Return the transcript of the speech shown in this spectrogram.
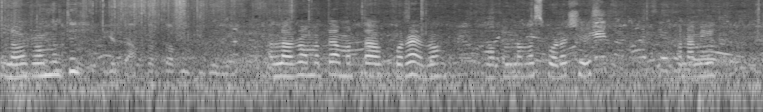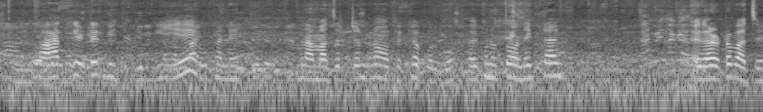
আল্লাহর রহমতে আল্লাহর রহমতে আমার তাও করা এবং নকল নামাজ পড়া শেষ। এখন আমি ফাহাদ গেটের গিয়ে ওখানে নামাজের জন্য অপেক্ষা করব। এখনও তো অনেক টাইম এগারোটা বাজে,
